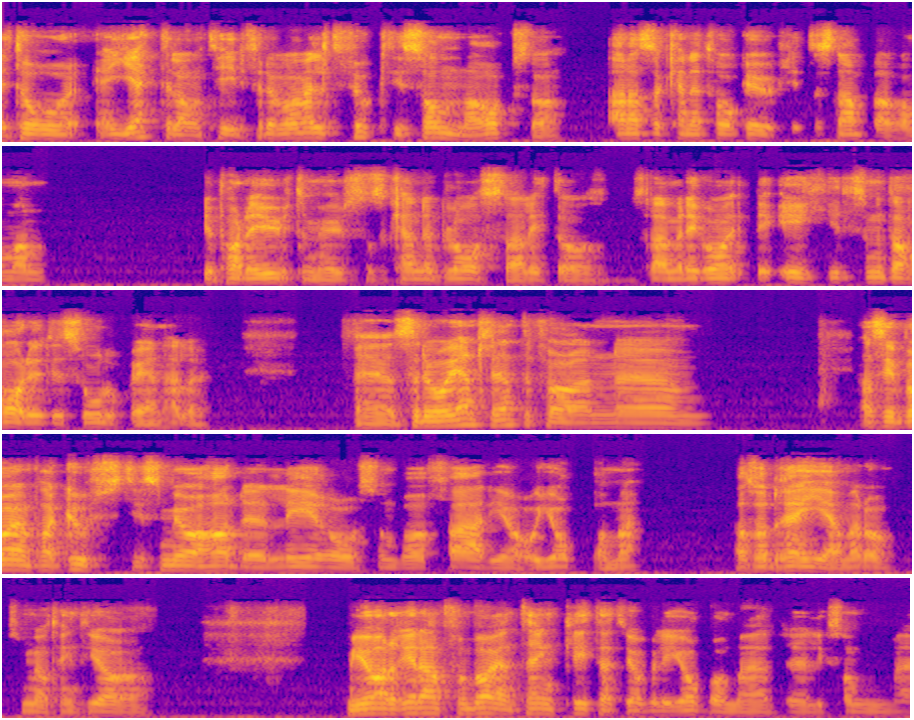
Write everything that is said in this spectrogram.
Det tog en jättelång tid för det var väldigt fuktig sommar också. Annars så kan det torka ut lite snabbare om man typ har det utomhus och så kan det blåsa lite och sådär. Men det går det är liksom inte att ha det ute i solsken heller. Eh, Så det var egentligen inte förrän eh, alltså i början på augusti som jag hade leror som var färdiga att jobba med. Alltså dreja med då, som jag tänkte göra. Men jag hade redan från början tänkt lite att jag ville jobba med eh, liksom eh,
